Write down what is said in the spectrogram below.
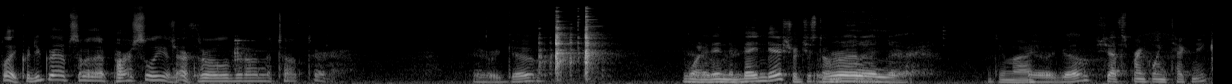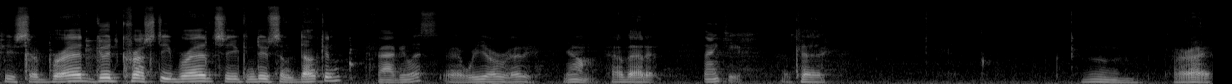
Blake, would you grab some of that parsley and sure. throw a little bit on the top there? There we go. You want it in the main dish or just on right the in there. Do my There we go. chef sprinkling technique. Piece of bread, good crusty bread, so you can do some dunking. Fabulous. And we are ready. Yum. Have at it. Thank you. Okay. Mmm. All right.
